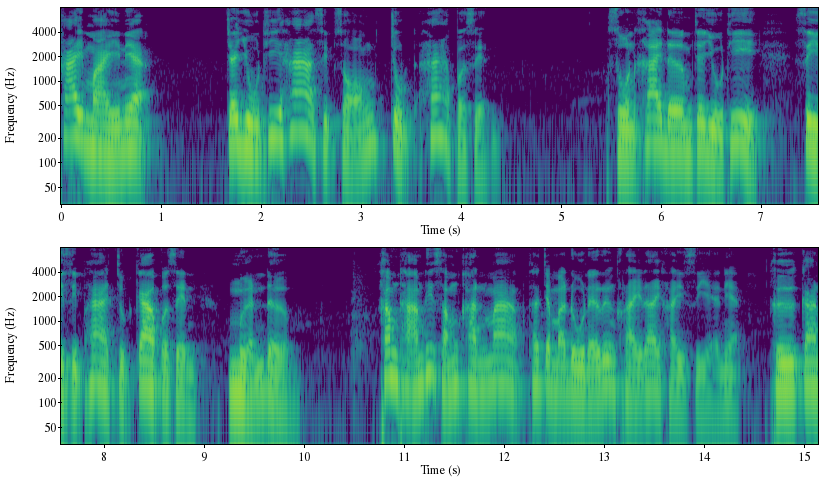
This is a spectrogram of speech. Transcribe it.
ค่ายใหม่เนี่ยจะอยู่ที่ 52.5%ส่วนค่ายเดิมจะอยู่ที่ 45.9%เหมือนเดิม คำถามที่สำคัญมากถ้าจะมาดูในเรื่องใครได้ใครเสียเนี่ยคือการ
